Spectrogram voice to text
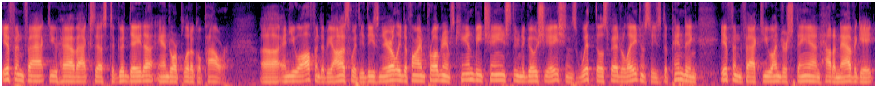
if, in fact, you have access to good data and or political power. Uh, and you often, to be honest with you, these narrowly defined programs can be changed through negotiations with those federal agencies, depending if, in fact, you understand how to navigate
